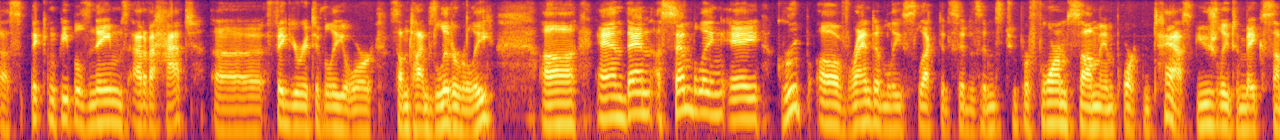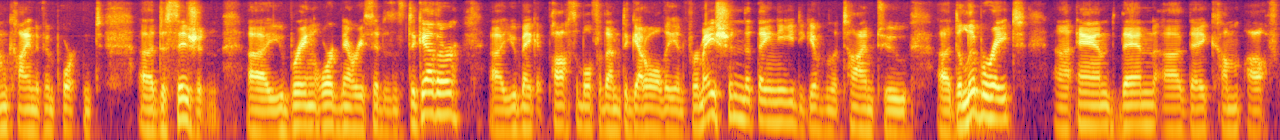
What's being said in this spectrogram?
Uh, uh, picking people's names out of a hat, uh, figuratively or sometimes literally, uh, and then assembling a group of randomly selected citizens to perform some important task, usually to make some kind of important uh, decision. you bring ordinary citizens together, you make it possible for them to get all the information that they need, you give them the time to deliberate, and then they come off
